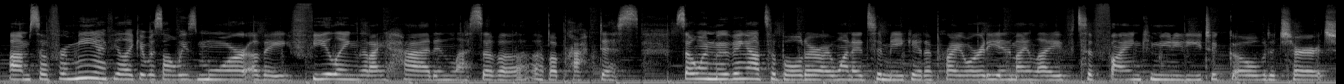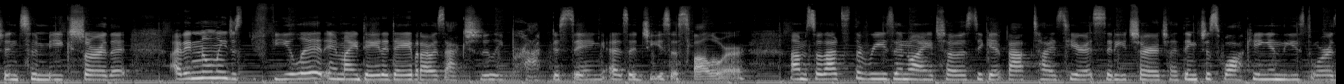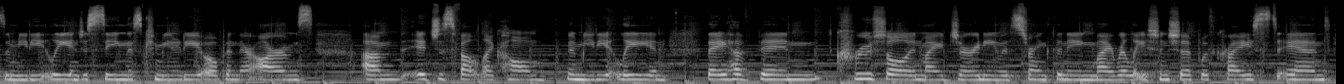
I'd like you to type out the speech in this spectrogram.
Um, so for me, I feel like it was always more of a feeling that I had and less of a, of a practice. So when moving out to Boulder, I wanted to make it a priority in my life to find community, to go to church, and to make sure that I didn't only just feel it in my day to day, but I was actually practicing as a Jesus follower. Um, so that's the reason why I chose to get baptized here at City Church. I think just walking in these doors immediately and just seeing this community open their arms. Um, it just felt like home immediately, and they have been crucial in my journey with strengthening my relationship with Christ. And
